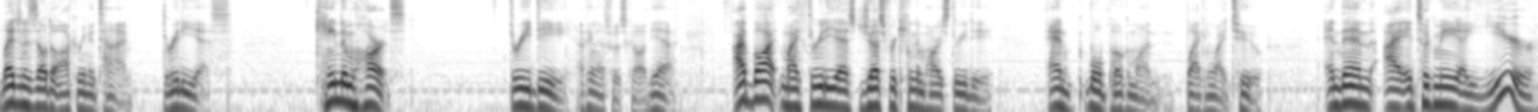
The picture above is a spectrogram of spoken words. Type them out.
Legend of Zelda Ocarina of Time. 3DS. Kingdom Hearts. 3D. I think that's what it's called. Yeah. I bought my 3DS just for Kingdom Hearts 3D and well Pokemon Black and White 2. And then I it took me a year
